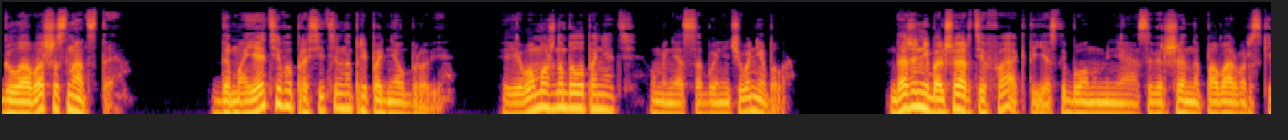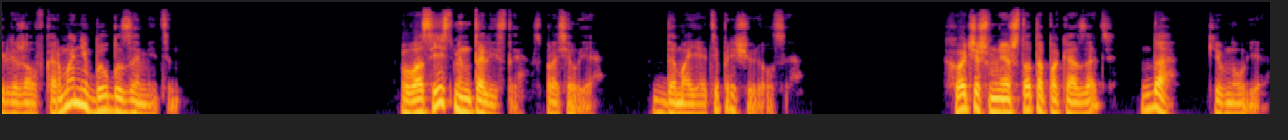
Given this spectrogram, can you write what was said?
Глава 16. Домаяти вопросительно приподнял брови. Его можно было понять, у меня с собой ничего не было. Даже небольшой артефакт, если бы он у меня совершенно по-варварски лежал в кармане, был бы заметен. «У вас есть менталисты?» — спросил я. Домаяти прищурился. «Хочешь мне что-то показать?» «Да», — кивнул я.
